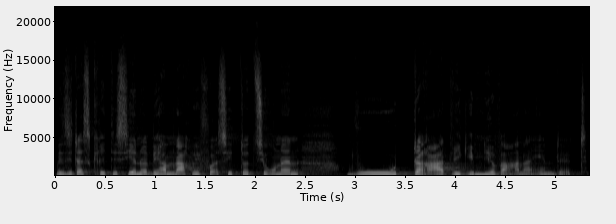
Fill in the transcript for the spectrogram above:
wenn sie das kritisieren, weil wir haben nach wie vor Situationen, wo der Radweg im Nirvana endet.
